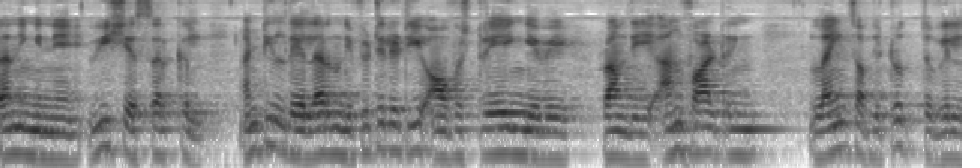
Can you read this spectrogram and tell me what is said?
running in a vicious circle until they learn the futility of straying away from the unfaltering lines of the truth will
